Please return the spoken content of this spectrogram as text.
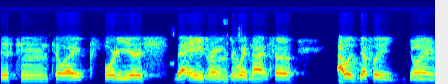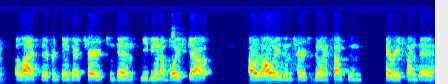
15 to like 40 ish, that age range or mm-hmm. whatnot. So I was definitely doing a lot of different things at church. And then me being a Boy Scout, I was always in church doing something every Sunday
